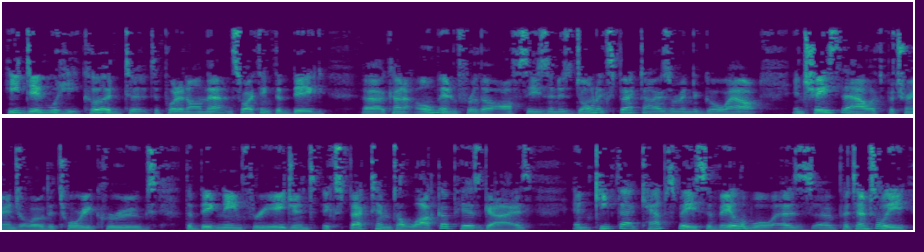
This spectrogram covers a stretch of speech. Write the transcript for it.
He did what he could to, to put it on that. And so I think the big, uh, kind of omen for the offseason is don't expect Yzerman to go out and chase the Alex Pietrangelo, the Torey Krug's, the big name free agents. Expect him to lock up his guys and keep that cap space available as uh, potentially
